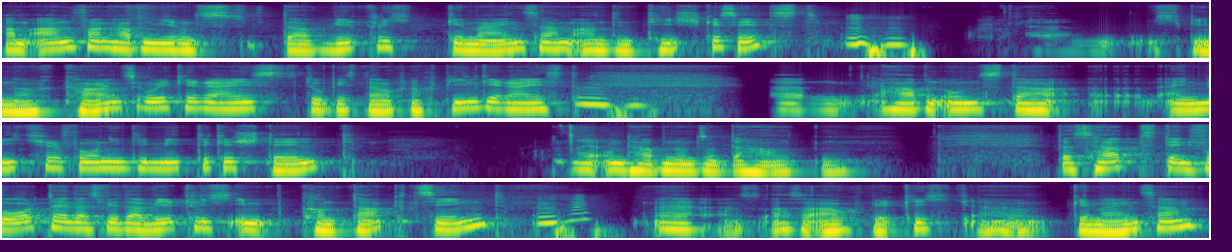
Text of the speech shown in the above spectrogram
Am Anfang haben wir uns da wirklich gemeinsam an den Tisch gesetzt. Mhm. Ähm, ich bin nach Karlsruhe gereist, du bist auch nach Biel gereist, mhm. ähm, haben uns da äh, ein Mikrofon in die Mitte gestellt äh, und haben uns unterhalten. Das hat den Vorteil, dass wir da wirklich im Kontakt sind, mhm. äh, also auch wirklich gemeinsam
